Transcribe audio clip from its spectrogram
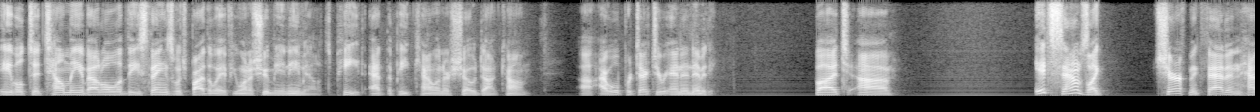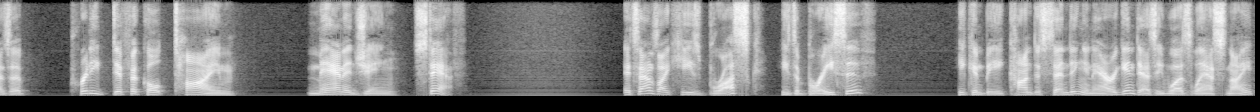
able to tell me about all of these things. Which, by the way, if you want to shoot me an email, it's Pete at the PeteKalinerShow.com. Uh, I will protect your anonymity. But uh, it sounds like Sheriff McFadden has a pretty difficult time managing staff. It sounds like he's brusque, he's abrasive, he can be condescending and arrogant as he was last night.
